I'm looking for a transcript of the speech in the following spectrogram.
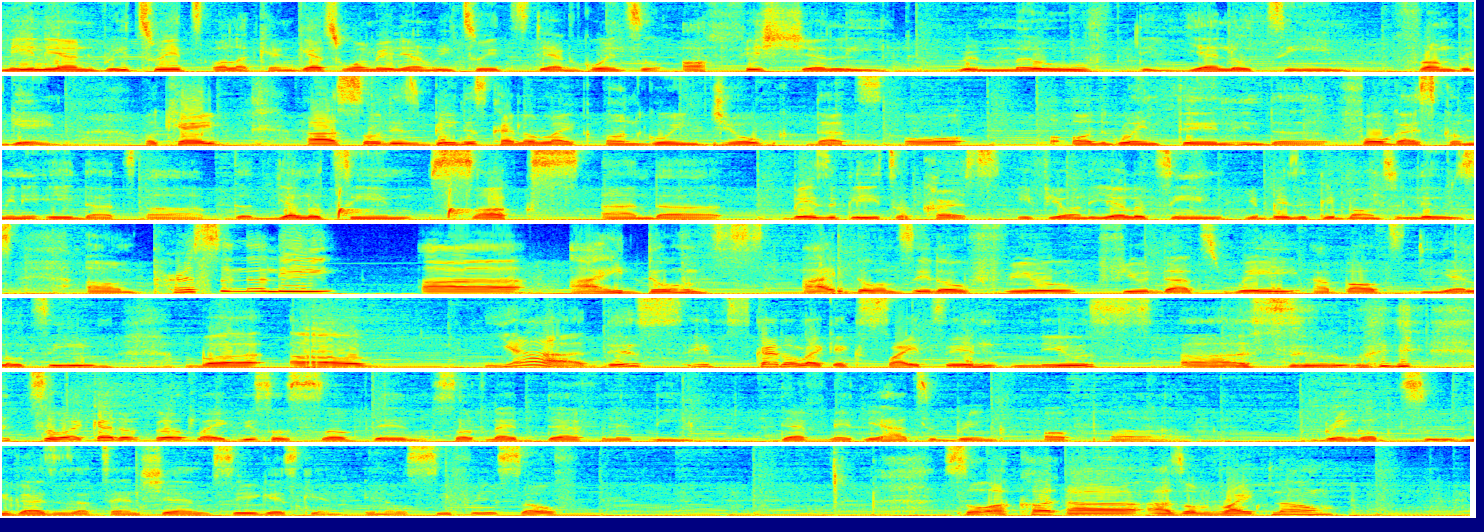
million retweets or like can get 1 million retweets they are going to officially remove the yellow team from the game. Okay? Uh, so there's been this kind of like ongoing joke that's or ongoing thing in the Fall Guys community that uh, the yellow team sucks and uh, basically it's a curse. If you're on the yellow team you're basically bound to lose. Um, personally uh, I don't I don't you know feel feel that way about the yellow team. But um, yeah this it's kind of like exciting news uh, so so I kind of felt like this was something something I definitely definitely had to bring up uh, bring up to you guys' attention so you guys can you know see for yourself so uh, as of right now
